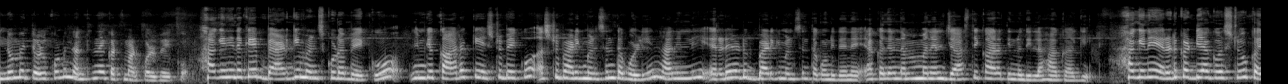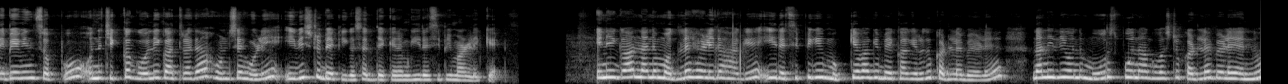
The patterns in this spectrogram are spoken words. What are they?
ಇನ್ನೊಮ್ಮೆ ತೊಳ್ಕೊಂಡು ನಂತರನೇ ಕಟ್ ಮಾಡ್ಕೊಳ್ಬೇಕು. ಹಾಗೇನೆ ಇದಕ್ಕೆ ಬ್ಯಾಡಗಿ ಮೆಣಸು ಕೂಡ ಬೇಕು. ನಿಮಗೆ ಖಾರಕ್ಕೆ ಎಷ್ಟು ಬೇಕು ಅಷ್ಟು ಬ್ಯಾಡಗಿ ಮೆಣಸನ್ನು ತಗೊಳ್ಳಿ. ನಾನಿಲ್ಲಿ ಎರಡೆರಡು ಬ್ಯಾಡಗಿ ಮೆಣಸನ್ನು ತಗೊಂಡಿದ್ದೇನೆ. ಯಾಕಂದ್ರೆ ನಮ್ಮ ಮನೇಲಿ ಜಾಸ್ತಿ ಖಾರ ತಿನ್ನೋದಿಲ್ಲ ಹಾಗಾಗಿ. ಹಾಗೆಯೇ ಎರಡು ಕಡ್ಡಿಯಾಗುವಷ್ಟು ಕರಿಬೇವಿನ ಸೊಪ್ಪು, ಒಂದು ಚಿಕ್ಕ ಗೋಲಿ ಗಾತ್ರದ ಹುಣಸೆ ಹುಳಿ, ಇವಿಷ್ಟು ಬೇಕೀಗ ಸದ್ಯಕ್ಕೆ ನಮಗೆ ಈ ರೆಸಿಪಿ ಮಾಡಲಿಕ್ಕೆ. ಇನ್ನೀಗ ನಾನು ಮೊದಲೇ ಹೇಳಿದ ಹಾಗೆ ಈ ರೆಸಿಪಿಗೆ ಮುಖ್ಯವಾಗಿ ಬೇಕಾಗಿರೋದು ಕಡಲೆಬೇಳೆ. ನಾನಿಲ್ಲಿ ಒಂದು ಮೂರು ಸ್ಪೂನ್ ಆಗುವಷ್ಟು ಕಡಲೆಬೇಳೆಯನ್ನು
